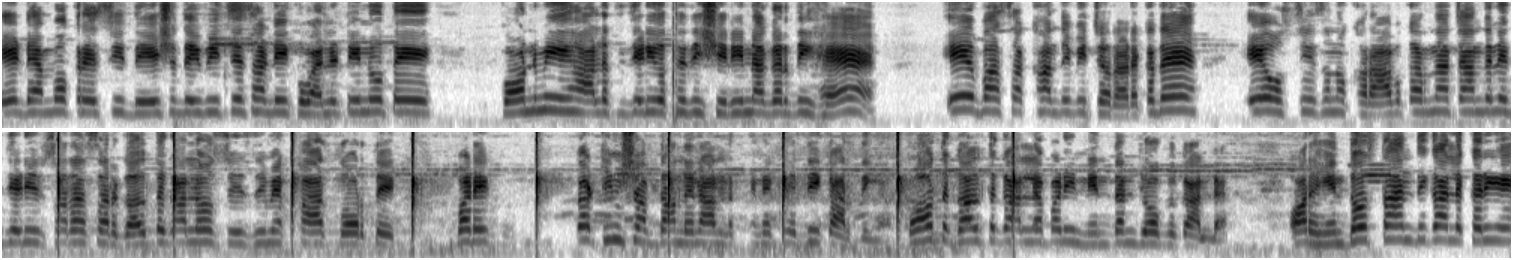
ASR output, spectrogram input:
ਇਹ ਡੈਮੋਕ੍ਰੇਸੀ ਦੇਸ਼ ਦੇ ਵਿੱਚ ਸਾਡੀ ਇਕੁਐਲਿਟੀ ਨੂੰ ਤੇ ਇਕਨੋਮੀ ਹਾਲਤ ਜਿਹੜੀ ਉੱਥੇ ਦੀ ਸ਼੍ਰੀਨਗਰ ਦੀ ਹੈ, ਇਹ ਬਸ ਅੱਖਾਂ ਦੇ ਵਿੱਚ ਰੜਕਦਾ ਹੈ। ਇਹ ਉਸ ਚੀਜ਼ ਨੂੰ ਖਰਾਬ ਕਰਨਾ ਚਾਹੁੰਦੇ ਨੇ, ਜਿਹੜੀ ਸਰਾਸਰ ਗਲਤ ਗੱਲ ਹੈ, ਉਸ ਚੀਜ਼ ਦੀ ਮੈਂ ਖਾਸ ਤੌਰ ਤੇ ਬੜੇ ਕਠਿਨ ਸ਼ਬਦਾਂ ਦੇ ਨਾਲ ਨਿਖੇਧੀ ਕਰਦੀ ਹਾਂ। ਬਹੁਤ ਗਲਤ ਗੱਲ ਹੈ, ਬੜੀ ਨਿੰਦਣਯੋਗ ਗੱਲ ਹੈ। ਔਰ ਹਿੰਦੁਸਤਾਨ ਦੀ ਗੱਲ ਕਰੀਏ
